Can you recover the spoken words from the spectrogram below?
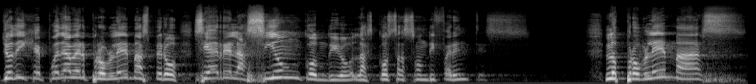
Yo dije, puede haber problemas, pero si hay relación con Dios, las cosas son diferentes. Los problemas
